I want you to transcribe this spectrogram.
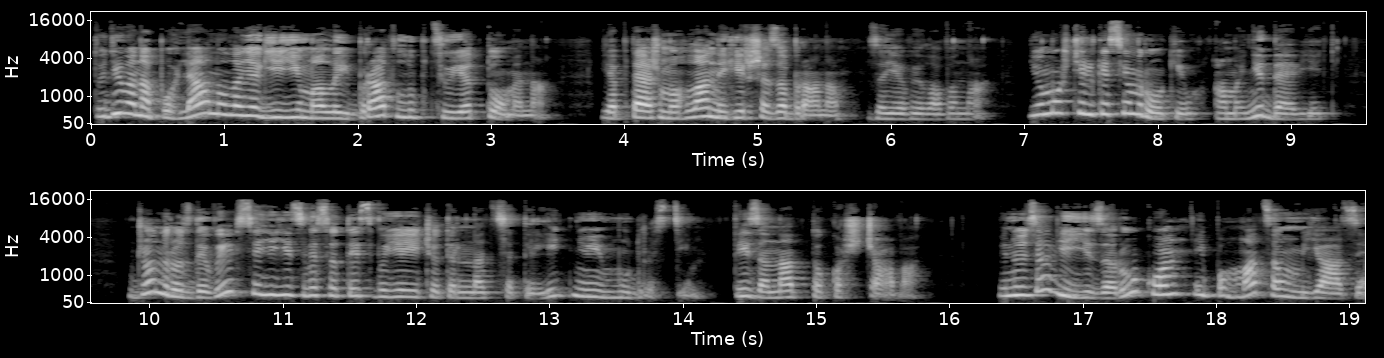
Тоді вона поглянула, як її малий брат лупцює Томена. Я б теж могла не гірше забрана, заявила вона. Йому ж тільки сім років, а мені дев'ять. Джон роздивився її з висоти своєї чотирнадцятилітньої мудрості. Ти занадто кощава. Він узяв її за руку і помацав м'язи,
